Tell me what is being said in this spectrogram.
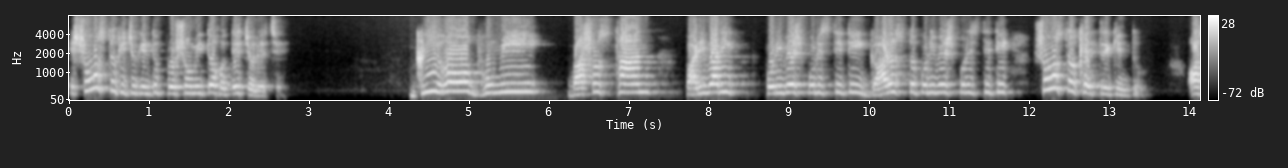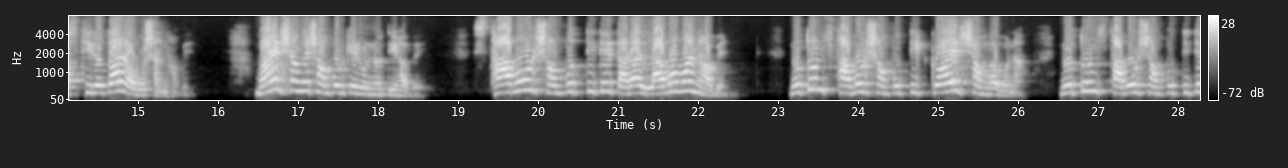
এ সমস্ত কিছু কিন্তু প্রশমিত হতে চলেছে। গৃহ, ভূমি, বাসস্থান, পারিবারিক পরিবেশ পরিস্থিতি গারস্থ পরিবেশ পরিস্থিতি, সমস্ত ক্ষেত্রে কিন্তু অস্থিরতার অবসান হবে। মায়ের সঙ্গে সম্পর্কের উন্নতি হবে। স্থাবর সম্পত্তিতে তারা লাভবান হবেন। নতুন স্থাবর সম্পত্তি ক্রয়ের সম্ভাবনা নতুন স্থাবর সম্পত্তিতে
